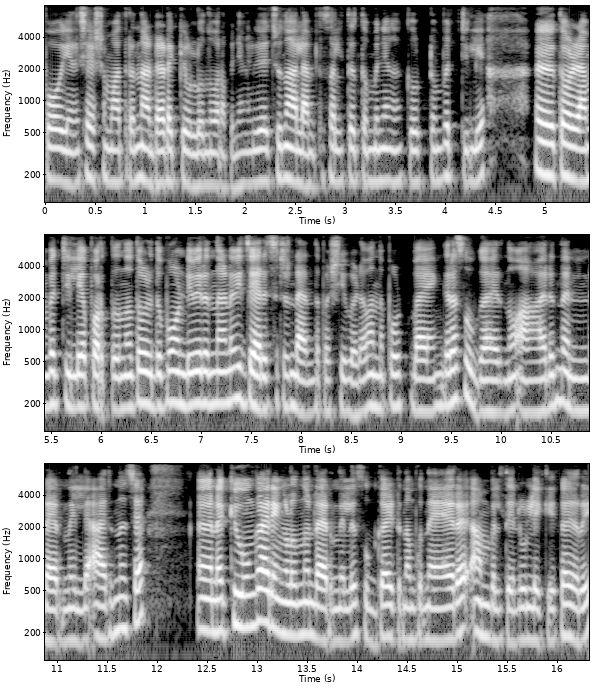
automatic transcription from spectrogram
പോയതിന് ശേഷം മാത്രം നട അടയ്ക്കുള്ളൂ എന്ന് പറഞ്ഞപ്പോൾ ഞങ്ങൾ വിചാരിച്ചു നാലാമത്തെ സ്ഥലത്ത് എത്തുമ്പോൾ ഞങ്ങൾക്ക് ഒട്ടും പറ്റില്ല തൊഴാൻ പറ്റില്ല പുറത്തുനിന്ന് തൊഴുത് പോകേണ്ടി വരുമെന്നാണ് വിചാരിച്ചിട്ടുണ്ടായിരുന്നത്. പക്ഷേ ഇവിടെ വന്നപ്പോൾ ഭയങ്കര സുഖമായിരുന്നു. ആരും തന്നെ ഉണ്ടായിരുന്നില്ല. ആരെന്ന് വെച്ചാൽ അങ്ങനെ ക്യൂവും കാര്യങ്ങളൊന്നും ഉണ്ടായിരുന്നില്ല. സുഖമായിട്ട് നമുക്ക് നേരെ അമ്പലത്തിന്റെ ഉള്ളിലേക്ക് കയറി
